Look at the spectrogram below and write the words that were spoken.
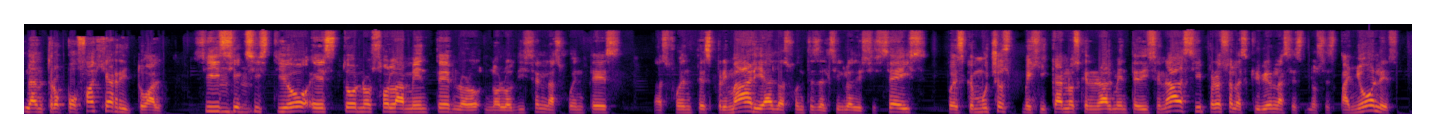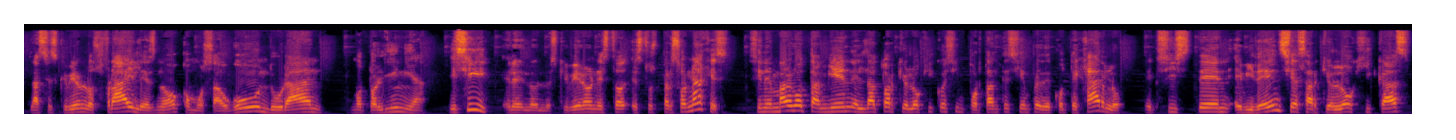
La antropofagia ritual. Sí, sí existió. Esto no solamente nos no lo dicen las fuentes, las fuentes primarias, las fuentes del siglo XVI, pues que muchos mexicanos generalmente dicen, ah, sí, pero eso la escribieron los españoles, las escribieron los frailes, ¿no? Como Saugún, Durán, Motolinia. Y sí, lo, escribieron estos personajes. Sin embargo, también el dato arqueológico es importante siempre de cotejarlo. Existen evidencias arqueológicas,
